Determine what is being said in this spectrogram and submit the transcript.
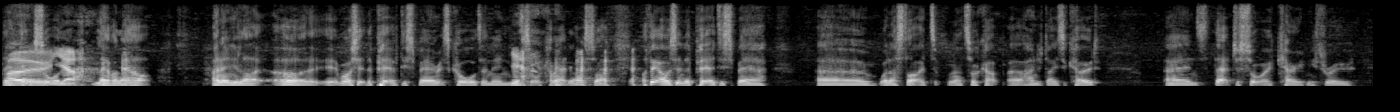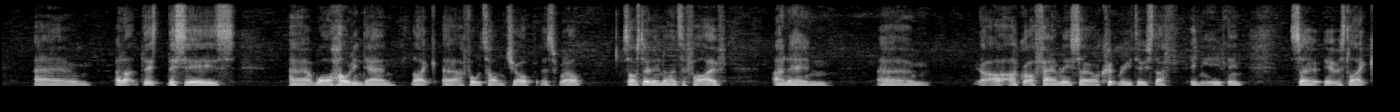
then oh, things sort of yeah. level out. And then you're like, oh, it was it the pit of despair? It's called, and then yeah. you sort of come out the other side. I think I was in the pit of despair uh, when I started to, when I took up uh, 100 Days of Code, and that just sort of carried me through. Um, and this this is uh, while holding down like a full time job as well. So I was doing a nine to five, and then um, I, have got a family, so I couldn't really do stuff in the evening. So it was like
